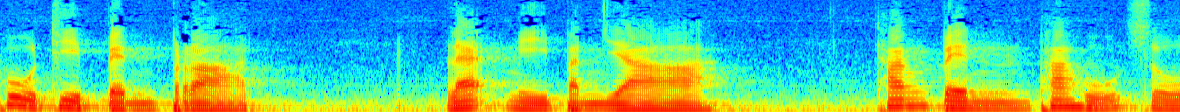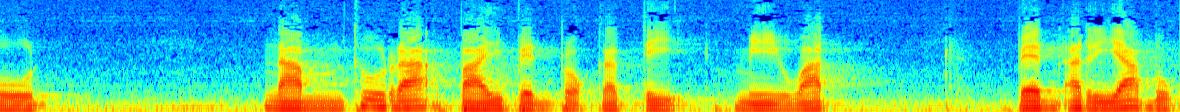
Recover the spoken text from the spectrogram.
ผู้ที่เป็นปราดและมีปัญญา ทั้งเป็นพหูสูตรนำธุระไปเป็นปกติมีวัด เป็นอริยบุค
